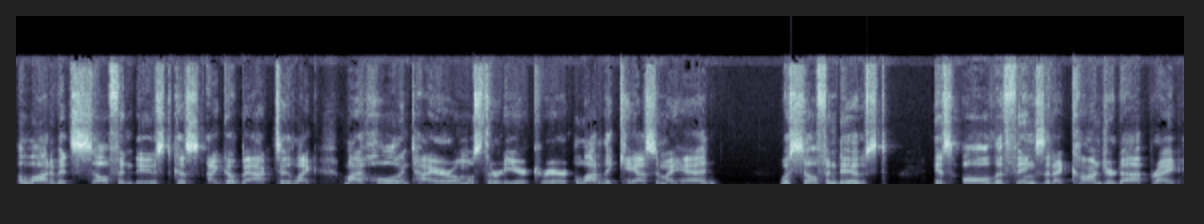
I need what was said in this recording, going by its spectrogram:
a lot of it's self-induced because I go back to like my whole entire almost 30 year career. A lot of the chaos in my head was self-induced. It's all the things that I conjured up, right?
